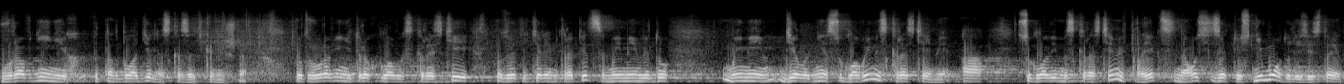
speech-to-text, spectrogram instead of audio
в уравнениях, это надо было отдельно сказать, конечно, вот в уравнении трех угловых скоростей, вот в этой теореме трапеции мы имеем в виду, мы имеем дело не с угловыми скоростями, а с угловыми скоростями в проекции на оси z. То есть не модули здесь стоят.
